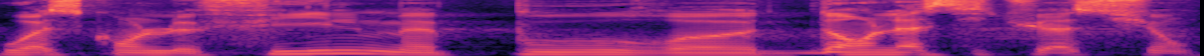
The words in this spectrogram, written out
ou est-ce qu'on le filme pour euh, dans la situation?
